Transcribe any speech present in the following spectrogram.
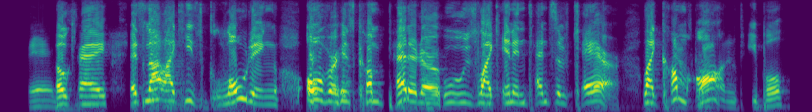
Okay, it's not like he's gloating over his competitor who's like in intensive care. Like, come on, people.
